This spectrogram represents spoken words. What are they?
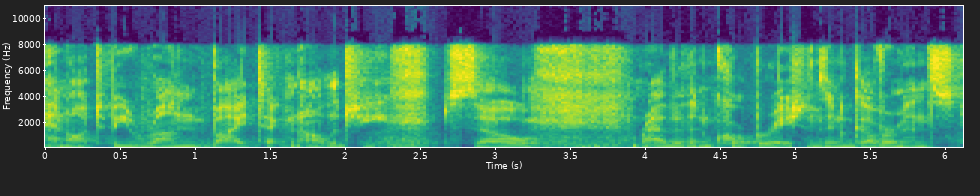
and ought to be run by technology. So rather than corporations and governments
